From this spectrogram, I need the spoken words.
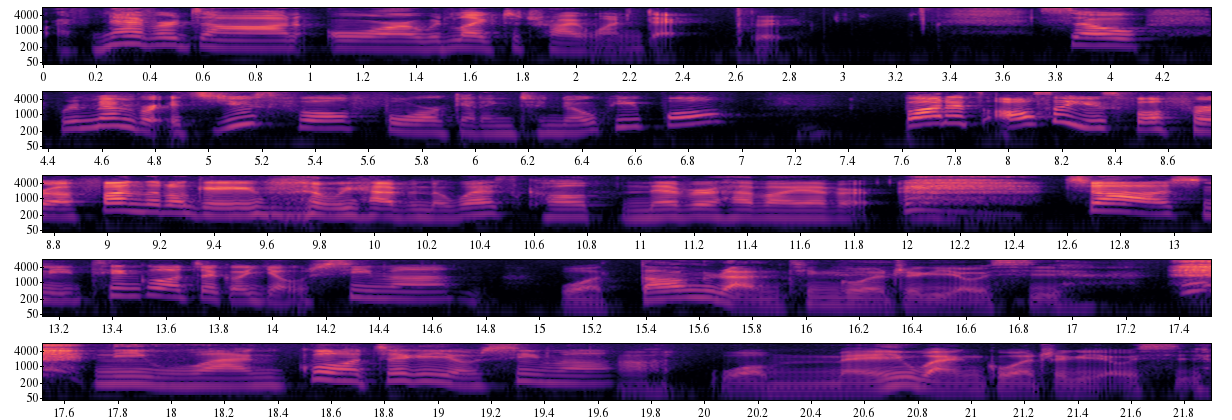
or have never done, or would like to try one day. 对， So remember, it's useful for getting to know people, but it's also useful for a fun little game that we have in the West called Never Have I Ever. Josh, 你听过这个游戏吗？我当然听过这个游戏你玩过这个游戏吗？啊，我没玩过这个游戏，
